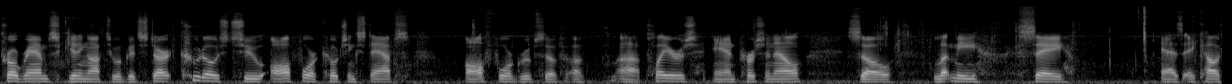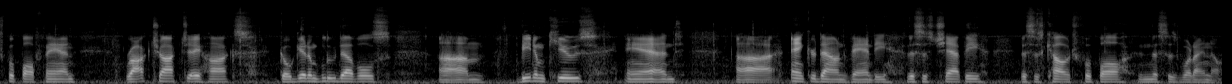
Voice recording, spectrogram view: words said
programs getting off to a good start. Kudos to all four coaching staffs, all four groups of, of uh, players and personnel. So let me say, as a college football fan, rock chalk Jayhawks, go get them Blue Devils, um, beat them Cuse, and uh, anchor down Vandy. This is Chappy, this is college football, and this is what I know.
